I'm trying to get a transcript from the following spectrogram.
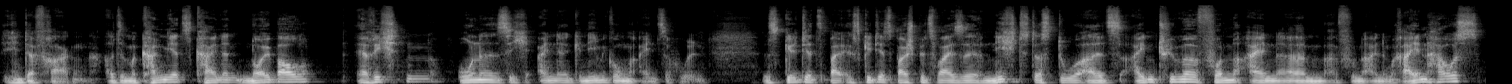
hinterfragen. Also man kann jetzt keinen Neubau errichten, ohne sich eine Genehmigung einzuholen. Es gilt jetzt es gilt jetzt beispielsweise nicht, dass du als Eigentümer von einem, von einem Reihenhaus,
